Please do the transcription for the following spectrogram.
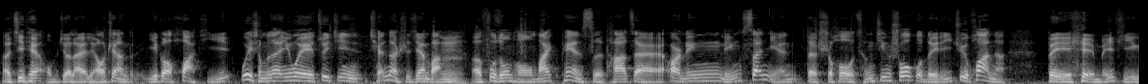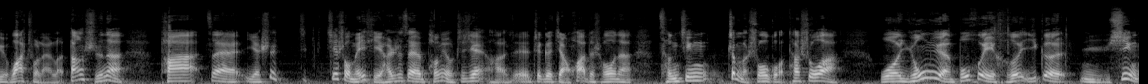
呃，今天我们就来聊这样的一个话题。为什么呢？因为最近前段时间吧，嗯，呃，副总统 Mike Pence 他在二零零三年的时候曾经说过的一句话呢，被 媒体给挖出来了。当时呢。他在也是接受媒体还是在朋友之间啊，这这个讲话的时候呢，曾经这么说过。他说啊，我永远不会和一个女性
